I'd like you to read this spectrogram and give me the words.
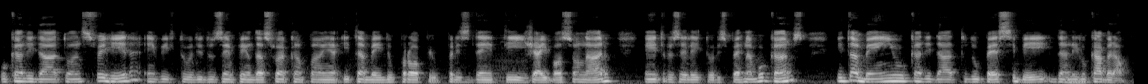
o candidato Antes Ferreira, em virtude do desempenho da sua campanha e também do próprio presidente Jair Bolsonaro entre os eleitores pernambucanos, e também o candidato do PSB, Danilo Cabral.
